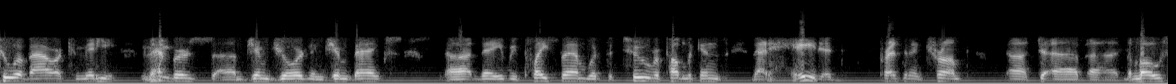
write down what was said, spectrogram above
two of our committee members, um, Jim Jordan and Jim Banks. Uh, they replaced them with the two Republicans that hated President Trump uh, to, uh, uh, the most,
